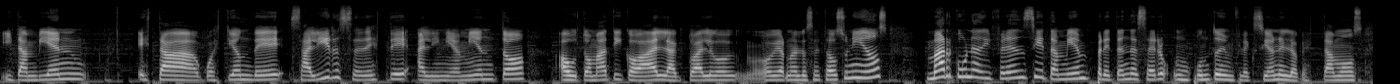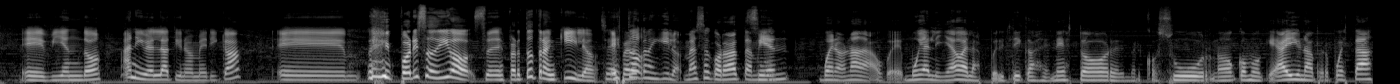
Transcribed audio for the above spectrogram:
y también esta cuestión de salirse de este alineamiento automático al actual gobierno de los Estados Unidos, marca una diferencia y también pretende ser un punto de inflexión en lo que estamos eh, viendo a nivel Latinoamérica. Eh, por eso digo, se despertó tranquilo. Se despertó tranquilo. Me hace acordar también, bueno, nada, eh, muy alineado a las políticas de Néstor, del Mercosur, ¿no? Como que hay una propuesta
